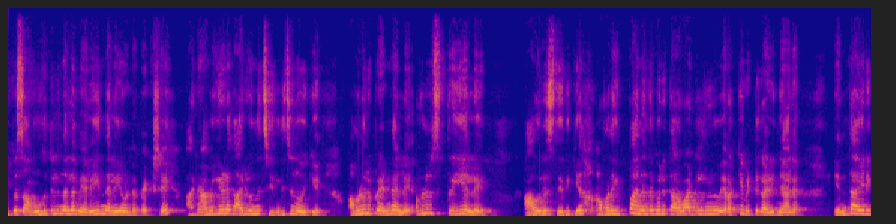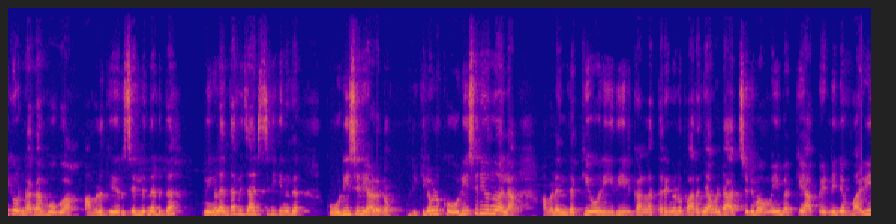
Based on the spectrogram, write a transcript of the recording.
ഇപ്പം സമൂഹത്തിൽ നല്ല വിലയും നിലയുണ്ട് പക്ഷേ അനാമികയുടെ കാര്യം ഒന്ന് ചിന്തിച്ച് നോക്കിയേ. അവളൊരു പെണ്ണല്ലേ? അവളൊരു സ്ത്രീയല്ലേ? ആ ഒരു സ്ഥിതിക്ക് അവളെ ഇപ്പം അനന്തപുരി തറവാട്ടിൽ നിന്ന് ഇറക്കി വിട്ട് കഴിഞ്ഞാൽ എന്തായിരിക്കും ഉണ്ടാക്കാൻ പോകുക? അവൾ കയറി ചെല്ലുന്നിടത്ത് നിങ്ങൾ എന്താ വിചാരിച്ചിരിക്കുന്നത്? കോടീശ്വരിയാണെന്നോ? ഒരിക്കലും അവൾ കോടീശ്വരിയൊന്നും അല്ല അവൾ എന്തൊക്കെയോ രീതിയിൽ കള്ളത്തരങ്ങൾ പറഞ്ഞ് അവളുടെ അച്ഛനും അമ്മയും ഒക്കെ ആ പെണ്ണിന്റെ വഴി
